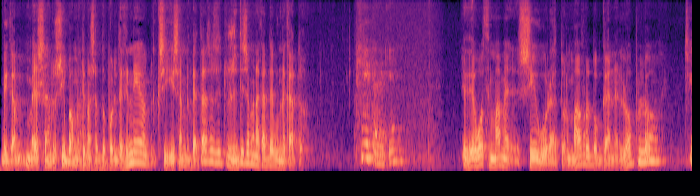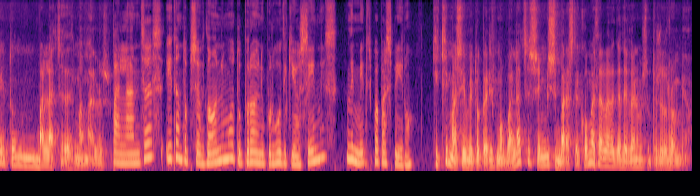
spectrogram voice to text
Μπήκαμε μέσα, τους είπαμε ότι είμαστε από το Πολυτεχνείο, του εξηγήσαμε την κατάσταση, τους ζητήσαμε να κατέβουν κάτω. Ποιοι ήταν εκεί, Ε, Εγώ θυμάμαι σίγουρα τον Μαύρο, τον Κανελόπουλο και τον Μπαλάτσα, δεν θυμάμαι άλλους. Παλάντζας ήταν το ψευδόνυμο του πρώην Υπουργού Δικαιοσύνης Δημήτρη Παπασπύρου. Και εκεί μας είπε το περίφημο Μπαλάτσα, εμείς συμπαραστεκόμεθα, αλλά δεν κατεβαίνουμε στο πεζοδρόμιο.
